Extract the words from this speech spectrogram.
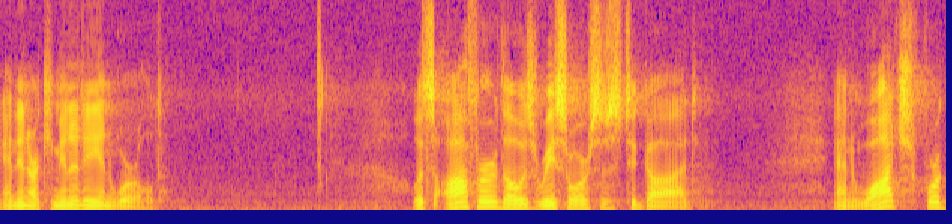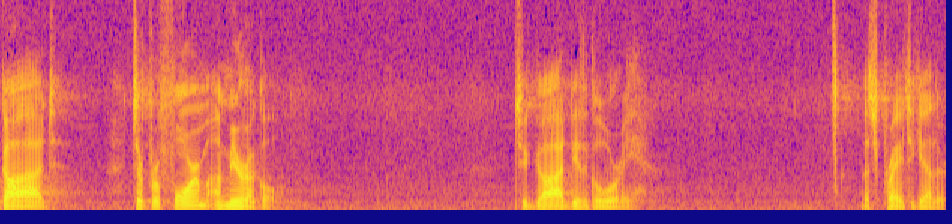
and in our community and world? Let's offer those resources to God and watch for God to perform a miracle. To God be the glory. Let's pray together.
